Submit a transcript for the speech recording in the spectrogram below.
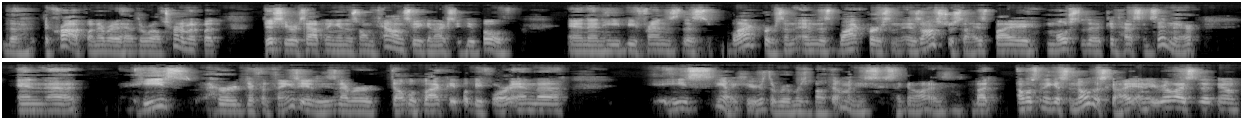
the, the crop whenever they have the Royal Tournament. But this year it's happening in his hometown, so he can actually do both. And then he befriends this black person, and this black person is ostracized by most of the contestants in there. And uh, he's heard different things. He's never dealt with black people before, and uh, he's, you know, he hears the rumors about them and he's thinking, oh, but all of a sudden he gets to know this guy and he realizes that, you know,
